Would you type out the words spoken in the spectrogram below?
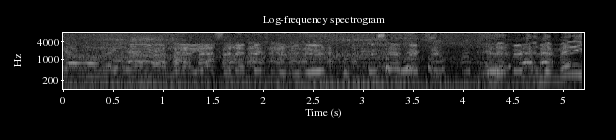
Yeah, you gotta send that picture to me, dude. Send that picture. Send that picture.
